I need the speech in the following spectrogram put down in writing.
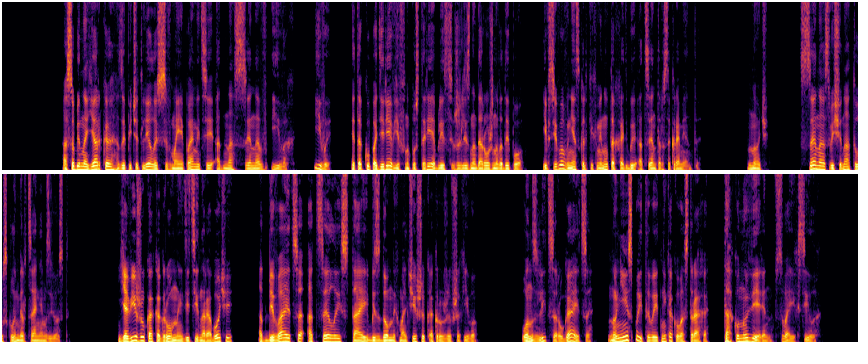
Особенно ярко запечатлелась в моей памяти одна сцена в Ивах. Ивы — это купа деревьев на пустыре близ железнодорожного депо и всего в нескольких минутах ходьбы от центра Сакрамента. Ночь. Сцена освещена тусклым мерцанием звезд. Я вижу, как огромный детина-рабочий отбивается от целой стаи бездомных мальчишек, окруживших его. Он злится, ругается, но не испытывает никакого страха. Так он уверен в своих силах.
